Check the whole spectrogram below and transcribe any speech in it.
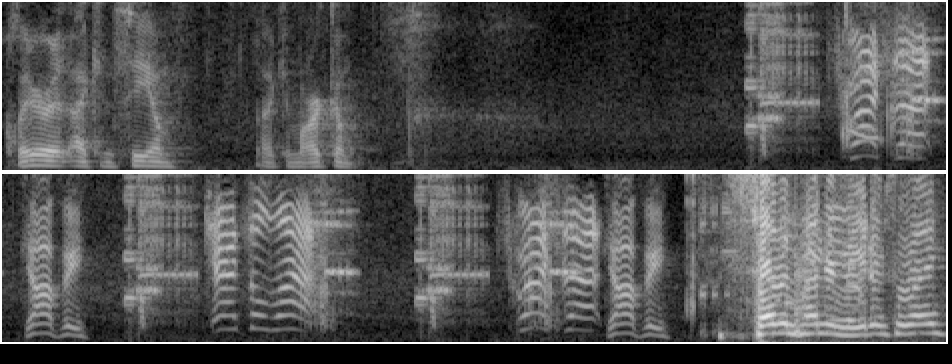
Clear it. I can see him. I can mark him. Scratch that. Copy. Cancel last. Scratch that. Copy. 700 meters away.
